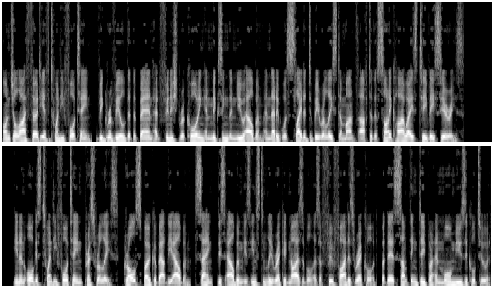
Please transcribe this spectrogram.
On July 30, 2014, Vig revealed that the band had finished recording and mixing the new album and that it was slated to be released a month after the Sonic Highways TV series. In an August 2014 press release, Grohl spoke about the album, saying, This album is instantly recognizable as a Foo Fighters record, but there's something deeper and more musical to it.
